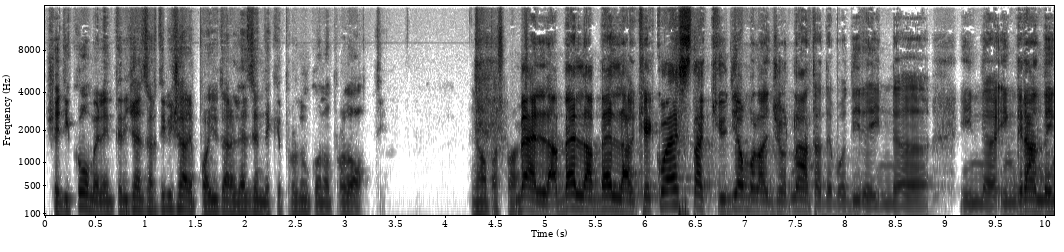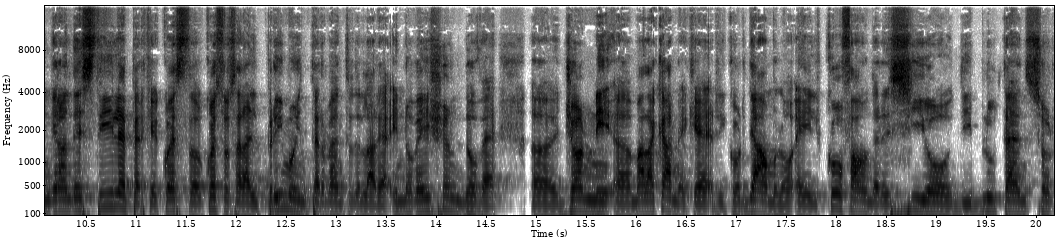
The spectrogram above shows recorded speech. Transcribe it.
cioè di come l'intelligenza artificiale può aiutare le aziende che producono prodotti. No, bella, bella, bella anche questa. Chiudiamo la giornata, devo dire, in, in, in grande, in grande stile, perché questo, questo, sarà il primo intervento dell'area Innovation, dove uh, Johnny uh, Malacarne, che ricordiamolo è il co-founder e CEO di Blue Tensor,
